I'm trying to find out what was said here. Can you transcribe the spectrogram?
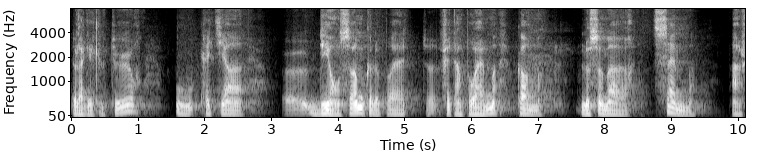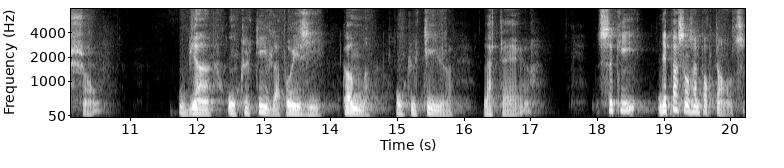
de l'agriculture, où Chrétien euh, dit en somme que le poète fait un poème comme le semeur sème un champ, ou bien on cultive la poésie comme on cultive la terre, ce qui n'est pas sans importance.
